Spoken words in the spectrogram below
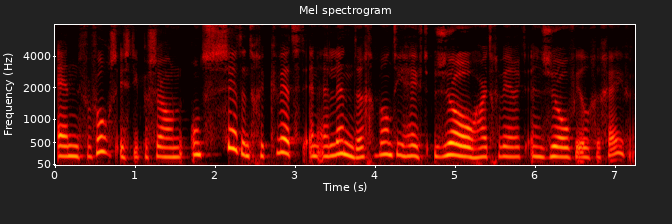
En vervolgens is die persoon ontzettend gekwetst en ellendig, want die heeft zo hard gewerkt en zoveel gegeven.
